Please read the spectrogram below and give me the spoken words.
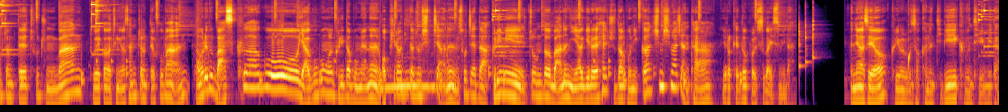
3점대 초중반, 도예과 같은 경우 3점대 후반. 아무래도 마스크하고 야구공을 그리다 보면은 어필하기가 좀 쉽지 않은 소재다. 그림이 좀 더 많은 이야기를 해주다 보니까 심심하지 않다. 이렇게도 볼 수가 있습니다. 안녕하세요. 그림을 분석하는 TV 그분 TV입니다.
